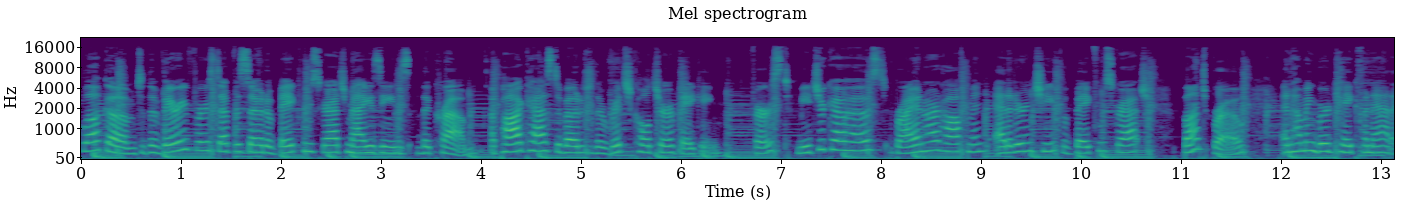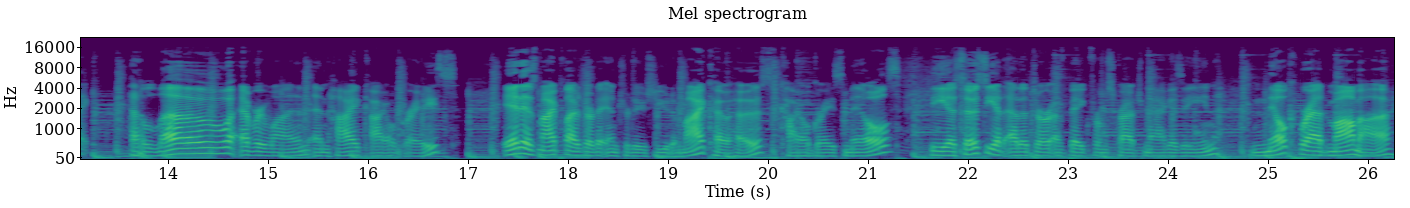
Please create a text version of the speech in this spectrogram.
Welcome to the very first episode of Bake from Scratch magazine's The Crumb, a podcast devoted to the rich culture of baking. First, meet your co host, Brian Hart Hoffman, editor in chief of Bake from Scratch, Bundt Bro, and Hummingbird Cake Fanatic. Hello, everyone, and hi, Kyle Grace. It is my pleasure to introduce you to my co host, Kyle Grace Mills, the associate editor of Bake from Scratch magazine, Milk Bread Mama,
